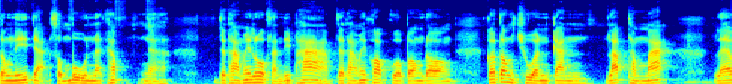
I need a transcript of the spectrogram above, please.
ตรงนี้จะสมบูรณ์นะครับนะจะทำให้โลกสันติภาพ จะทำให้ครอบครัวปองดอง ก็ต้องชวนกันรับธรรมะ แล้ว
